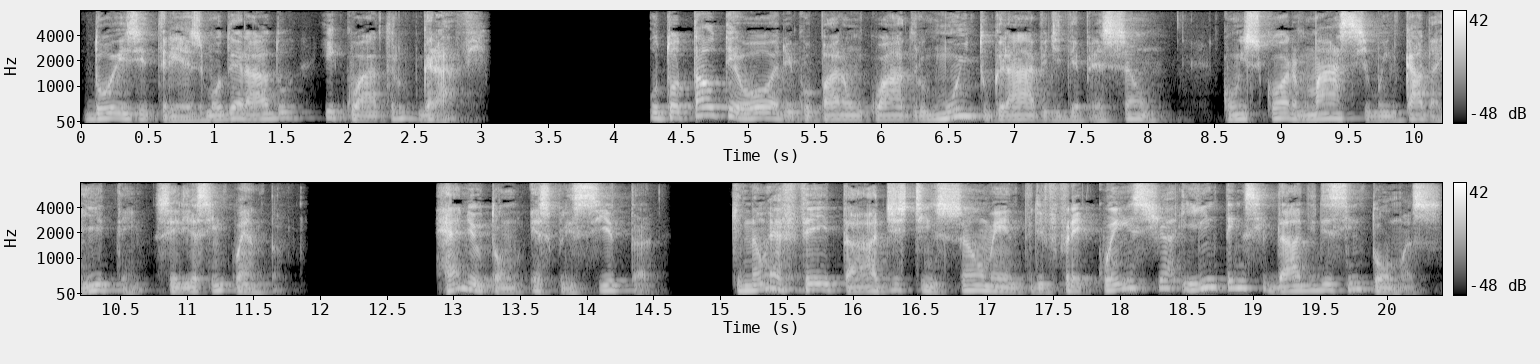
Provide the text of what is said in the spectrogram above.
2 e 3 moderado. E 4 grave. O total teórico para um quadro muito grave de depressão com score máximo em cada item, seria 50. Hamilton explicita que não é feita a distinção entre frequência e intensidade de sintomas,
